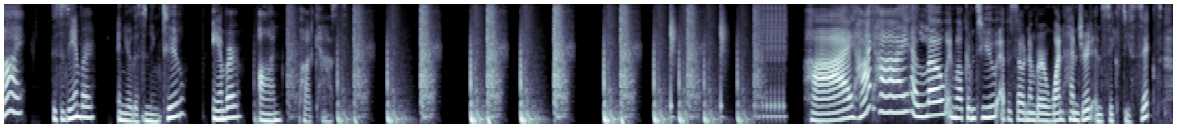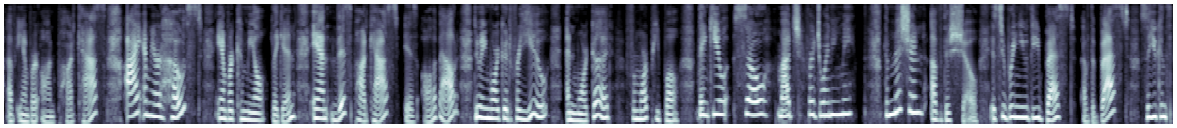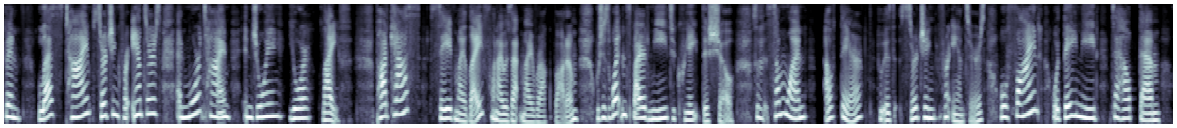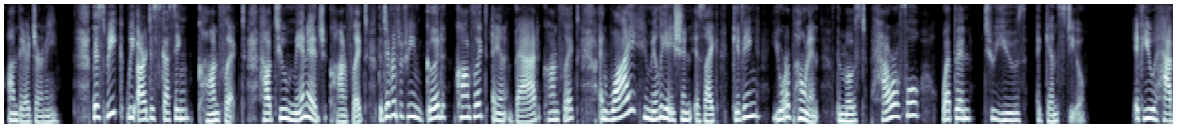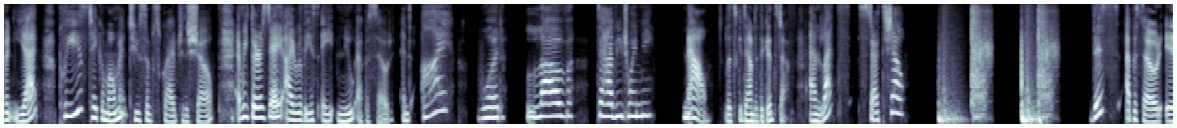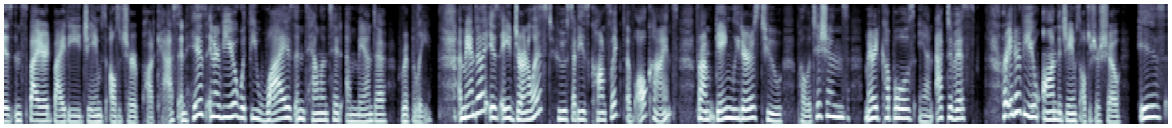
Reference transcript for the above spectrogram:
Hi, this is Amber, and you're listening to Amber on Podcast. Hi, hi, hi. Hello, and welcome to episode number 166 of Amber on Podcast. I am your host, Amber Camille Ligon, and this podcast is all about doing more good for you and more good for more people. Thank you so much for joining me. The mission of this show is to bring you the best of the best so you can spend less time searching for answers and more time enjoying your life. Podcasts saved my life when I was at my rock bottom, which is what inspired me to create this show so that someone out there who is searching for answers will find what they need to help them on their journey. This week, we are discussing conflict, how to manage conflict, the difference between good conflict and bad conflict, and why humiliation is like giving your opponent the most powerful weapon to use against you. If you haven't yet, please take a moment to subscribe to the show. Every Thursday, I release a new episode, and I would love to have you join me. Now, let's get down to the good stuff and let's start the show. This episode is inspired by the James Altucher podcast and his interview with the wise and talented Amanda Ripley. Amanda is a journalist who studies conflict of all kinds, from gang leaders to politicians, married couples, and activists. Her interview on the James Altucher show is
